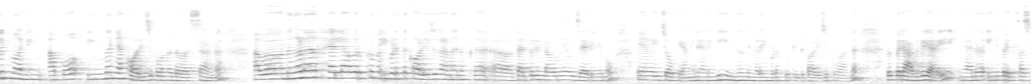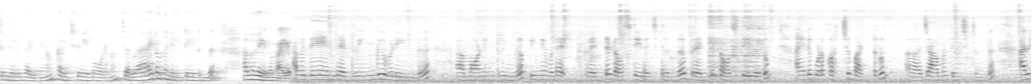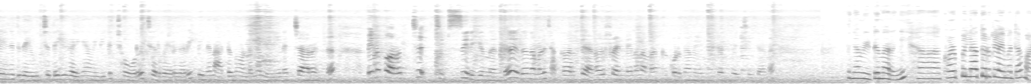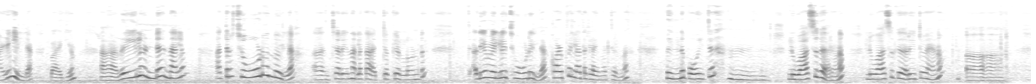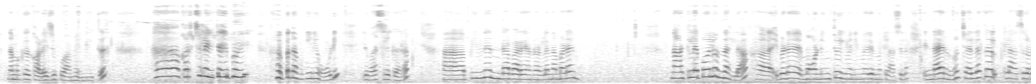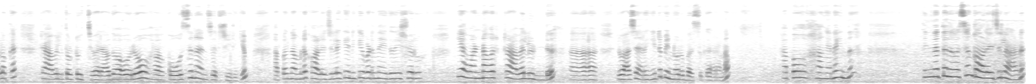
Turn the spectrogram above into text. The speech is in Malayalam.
ഗുഡ് മോർണിംഗ് അപ്പോൾ ഇന്ന് ഞാൻ കോളേജിൽ പോകുന്ന ദിവസമാണ് അപ്പോൾ നിങ്ങൾ എല്ലാവർക്കും ഇവിടുത്തെ കോളേജ് കാണാനൊക്കെ താല്പര്യം ഉണ്ടാവുമെന്ന് ഞാൻ വിചാരിക്കുന്നു. അപ്പോൾ ഞാൻ വിളിച്ചു ഓക്കെ അങ്ങനെയാണെങ്കിൽ ഇന്ന് നിങ്ങളെയും കൂടെ കൂട്ടിയിട്ട് കോളേജിൽ പോകാമെന്ന് അപ്പോൾ ഇപ്പോൾ ആയി ഞാൻ ഇനി ബ്രേക്ക്ഫാസ്റ്റ് എന്തെങ്കിലും കഴിക്കണം. കഴിച്ചിട്ട് വേഗം ഓടണം. ചെറുതായിട്ടൊന്ന് ലേറ്റ് ആയിട്ടുണ്ട്. അപ്പോൾ വേഗമായോ? അപ്പോൾ ഇതേ എന്റെ ഡ്രിങ്ക് ഇവിടെ ഉണ്ട് മോർണിംഗ് ഡ്രിങ്ക് പിന്നെ ഇവിടെ ബ്രെഡ് ടോസ്റ്റ് ചെയ്ത് വെച്ചിട്ടുണ്ട്. ബ്രെഡ് ടോസ്റ്റ് ചെയ്തതും അതിന്റെ കൂടെ കുറച്ച് ബട്ടറും ജാമും തേച്ചിട്ടുണ്ട്. അത് കഴിഞ്ഞിട്ട് ദേ ഉച്ചത്തേക്ക് കഴിക്കാൻ വേണ്ടിയിട്ട് ചോറ് ചെറുപയർ കറി പിന്നെ നാട്ടിൽ നിന്ന് കൊണ്ടുവന്ന മീനച്ചാറുണ്ട്. പിന്നെ കുറച്ച് ചിപ്സ് ഇരിക്കുന്നുണ്ട്. ഇത് നമ്മൾ ചക്കവരത്തയാണ്. ഒരു ഫ്രണ്ടിന് നമുക്ക് കൊടുക്കാൻ വേണ്ടിയിട്ട് എടുത്ത് വെച്ചിട്ടാണ് അപ്പം ഞാൻ വീട്ടിൽ നിന്ന് ഇറങ്ങി. കുഴപ്പമില്ലാത്തൊരു ക്ലൈമറ്റാണ് മഴയില്ല ഭാഗ്യം. വെയിലുണ്ട്. എന്നാലും അത്ര ചൂടൊന്നുമില്ല. ചെറിയ നല്ല കാറ്റൊക്കെ ഉള്ളതുകൊണ്ട് അധികം വലിയ ചൂടില്ല. കുഴപ്പമില്ലാത്ത ക്ലൈമറ്റ് ആണ്. അപ്പം ഇന്ന് പോയിട്ട് ലുവാസ് കയറണം. ലുവാസ് കയറിയിട്ട് വേണം നമുക്ക് കോളേജിൽ പോകാൻ വേണ്ടിയിട്ട്. കുറച്ച് ലേറ്റായി പോയി. അപ്പം നമുക്കിനി ഓടി ലുവാസിൽ കയറാം. പിന്നെ എന്താ പറയാനുള്ളത്? നമ്മുടെ നാട്ടിലെ പോലെ ഒന്നല്ല. ഇവിടെ മോർണിംഗ് ടു ഈവനിങ് വരെ ഒന്നും ക്ലാസ്സിൽ ഉണ്ടായിരുന്നു ചില ക്ലാസ്സുകളൊക്കെ രാവിലെ തൊട്ട് ഉച്ച വരെ. അത് ഓരോ കോഴ്സിനനുസരിച്ചിരിക്കും അപ്പം നമ്മുടെ കോളേജിലേക്ക് എനിക്ക് ഇവിടെ നിന്ന് ഏകദേശം ഒരു യാ വൺ അവർ ട്രാവൽ ഉണ്ട്. ലുവാസ് ഇറങ്ങിയിട്ട് പിന്നെ ഒരു ബസ് കയറണം അപ്പോൾ അങ്ങനെ ഇന്ന് ഇന്നത്തെ ദിവസം കോളേജിലാണ്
